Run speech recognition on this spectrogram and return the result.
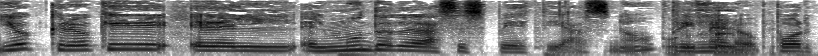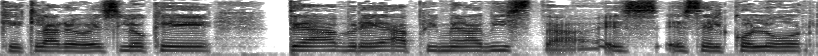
Yo creo que el, el mundo de las especias, ¿no? Por Primero, ejemplo. porque claro, es lo que te abre a primera vista, es, es el color,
